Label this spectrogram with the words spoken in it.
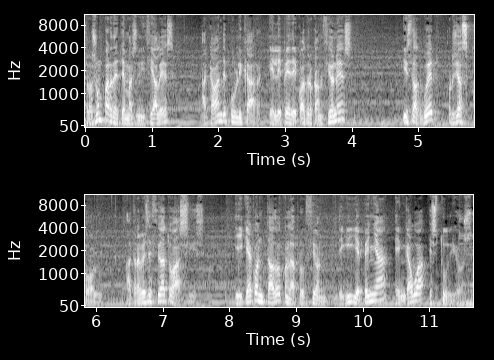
Tras un par de temas iniciales, acaban de publicar el EP de cuatro canciones, Is That Wet or Just Call, a través de Ciudad Oasis, y que ha contado con la producción de Guille Peña en Gawa Studios.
